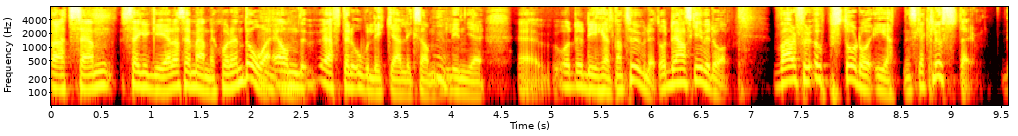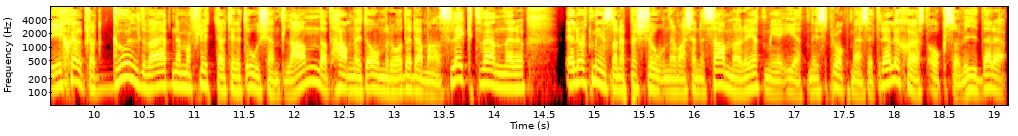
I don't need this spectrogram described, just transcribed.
För att sen segregera sig människor ändå mm. om, efter olika liksom, mm. linjer. Eh, och det, det är helt naturligt. Och det han skriver då, varför uppstår då etniska kluster? Det är självklart guld värt när man flyttar till ett okänt land att hamna i ett område där man har släkt, vänner eller åtminstone personer man känner samhörighet med etniskt, språkmässigt, religiöst och så vidare.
